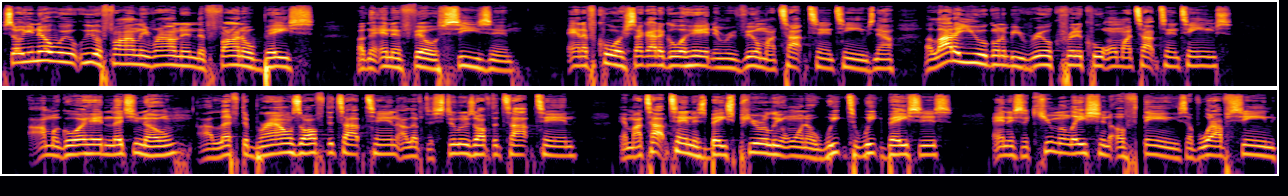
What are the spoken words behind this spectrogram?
So, you know, we, we are finally rounding the final base of the NFL season. And of course, I got to go ahead and reveal my top 10 teams. Now, a lot of you are going to be real critical on my top 10 teams. I'm going to go ahead and let you know I left the Browns off the top 10, I left the Steelers off the top 10. And my top 10 is based purely on a week to week basis. And it's accumulation of things, of what I've seen,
